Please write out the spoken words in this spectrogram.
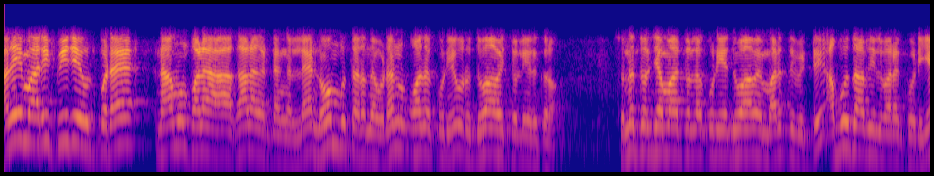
அதே மாதிரி பிஜே உட்பட நாமும் பல காலகட்டங்களில் நோன்பு திறந்தவுடன் ஓதக்கூடிய ஒரு துவாவை சொல்லியிருக்கிறோம். சுண்ணத்துல் ஜமா சொல்லக்கூடிய துவாவை மறுத்துவிட்டு அபுதாபியில் வரக்கூடிய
